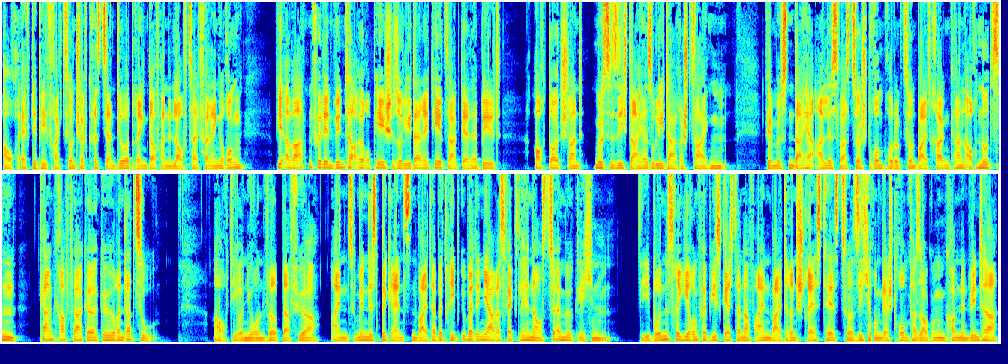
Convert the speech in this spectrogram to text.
Auch FDP-Fraktionschef Christian Dürr drängt auf eine Laufzeitverlängerung. Wir erwarten für den Winter europäische Solidarität, sagt er der Bild. Auch Deutschland müsse sich daher solidarisch zeigen. Wir müssen daher alles, was zur Stromproduktion beitragen kann, auch nutzen. Kernkraftwerke gehören dazu. Auch die Union wirbt dafür, einen zumindest begrenzten Weiterbetrieb über den Jahreswechsel hinaus zu ermöglichen. Die Bundesregierung verwies gestern auf einen weiteren Stresstest zur Sicherung der Stromversorgung im kommenden Winter,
